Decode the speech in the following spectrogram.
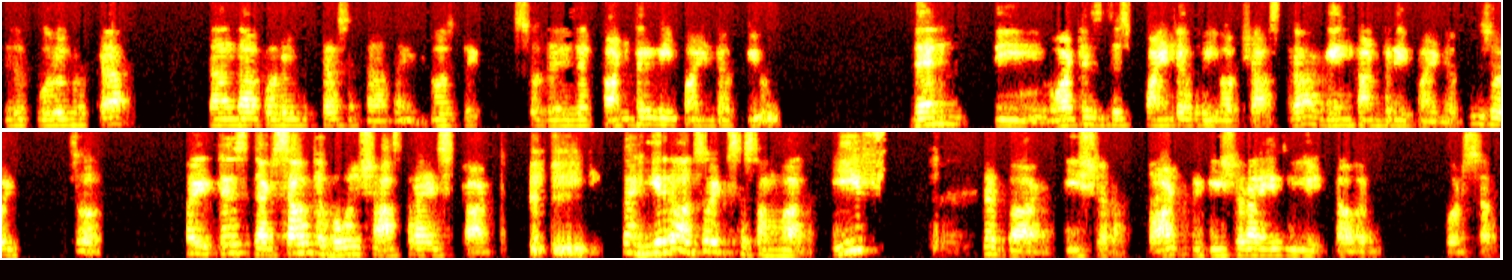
this is Purvata, Danda, Purvata, Siddhanta. It goes like that. So there is a contrary point of view. Then the what is this point of view of Shastra? Again, contrary point of view. So so so it is that's how the whole Shastra is taught. so here also it's a samvada. If the God, Ishvara, what Ishvara is, we cover what's up.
